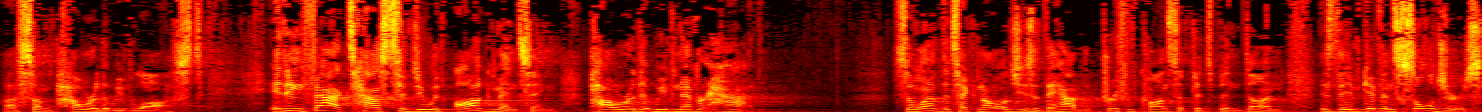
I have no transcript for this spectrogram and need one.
uh, some power that we've lost. It, in fact, has to do with augmenting power that we've never had. So one of the technologies that they have, the proof of concept it's been done, is they've given soldiers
